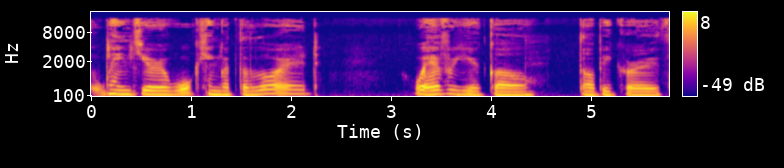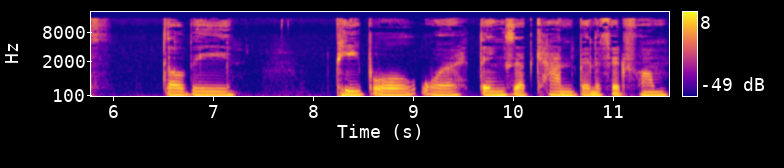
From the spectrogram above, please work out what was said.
when you're walking with the lord wherever you go there'll be growth. There'll be people or things that can benefit from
